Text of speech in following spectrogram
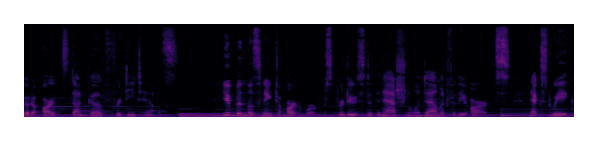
Go to arts.gov for details. You've been listening to Artworks, produced at the National Endowment for the Arts. Next week,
